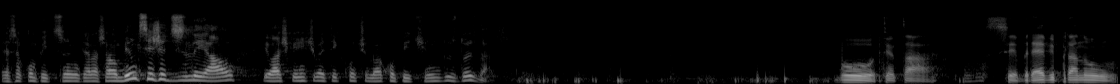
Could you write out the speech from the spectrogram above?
essa competição internacional. Mesmo que seja desleal, eu acho que a gente vai ter que continuar competindo dos dois lados. Vou tentar ser breve para não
